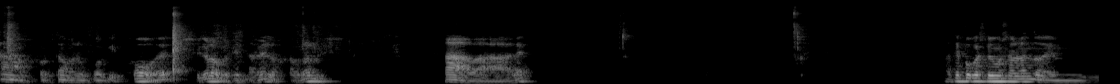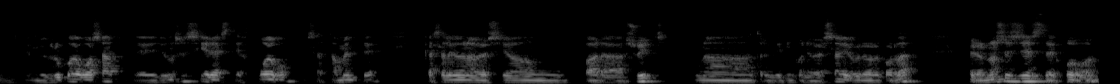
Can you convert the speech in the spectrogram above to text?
Ah, cortamos un poquito. Joder, sí que lo presentan bien los cabrones. Ah, vale. Hace poco estuvimos hablando en, mi grupo de WhatsApp, eh, yo no sé si era este juego exactamente, que ha salido una versión para Switch, una 35 aniversario, creo recordar, pero no sé si es este juego, ¿eh?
